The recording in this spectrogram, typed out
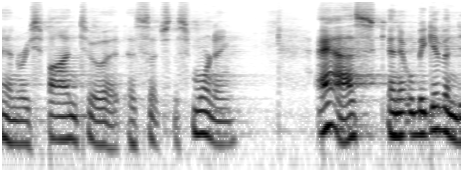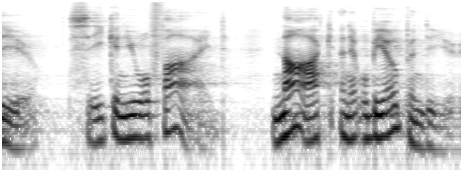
and respond to it as such this morning. Ask, and it will be given to you. Seek, and you will find. Knock, and it will be opened to you.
